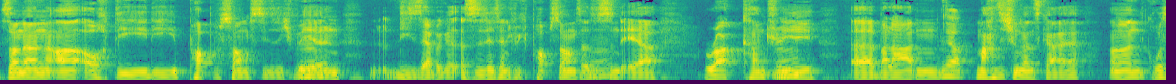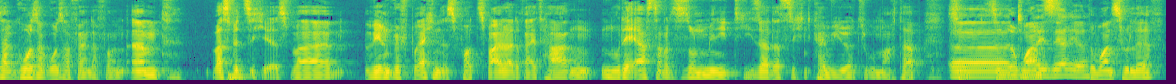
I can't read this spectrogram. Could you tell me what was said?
sondern äh, auch die, die Pop-Songs, die sich wählen, die sehr begeistert. Also es sind ja nicht wirklich Pop-Songs, also es sind eher Rock, Country, äh, Balladen. Ja. Machen sie schon ganz geil. Und großer, großer, großer Fan davon. Ähm, was witzig ist, weil während wir sprechen, ist vor zwei oder drei Tagen nur der erste, aber das ist so ein Mini-Teaser, dass ich kein Video dazu gemacht habe. Zu, Äh, zu die neue Serie. The Ones Who Live.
